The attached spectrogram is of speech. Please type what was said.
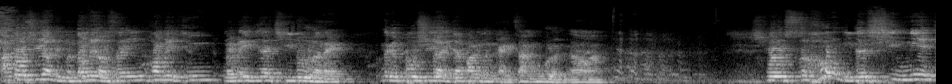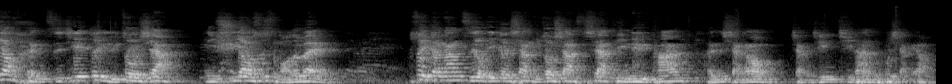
啊，都需要，你们都没有声音，后面已经妹妹已经在记录了呢。那个不需要，已经在帮你们改账户了，你知道吗？有时候你的信念要很直接，对宇宙下你需要是什么，对不对？所以刚刚只有一个向宇宙下下定律，他很想要奖金，其他人都不想要。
